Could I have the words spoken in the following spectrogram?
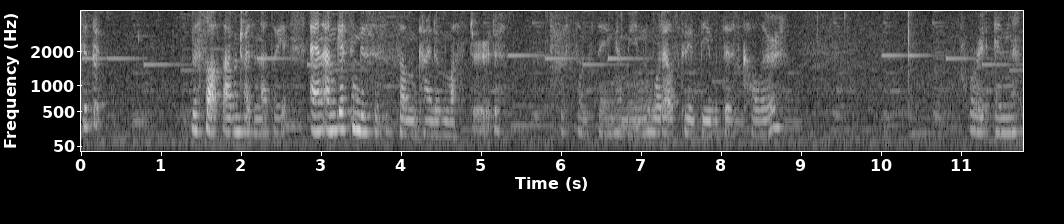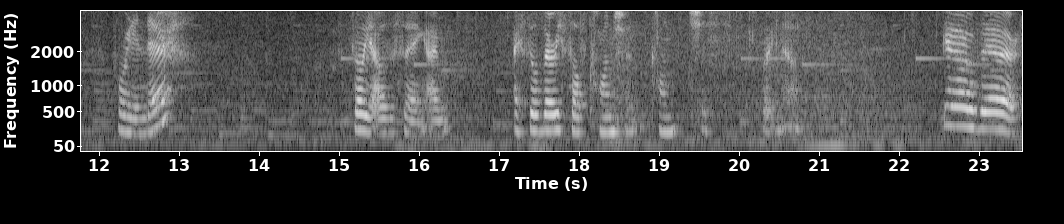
Tastes good. The sauce, I haven't tried the natto yet. And I'm guessing this is some kind of mustard or something. I mean, what else could it be with this color? pour it in, pour it in there. So yeah, I was just saying, I'm, I feel very self-conscious conscious right now. Get out of there!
